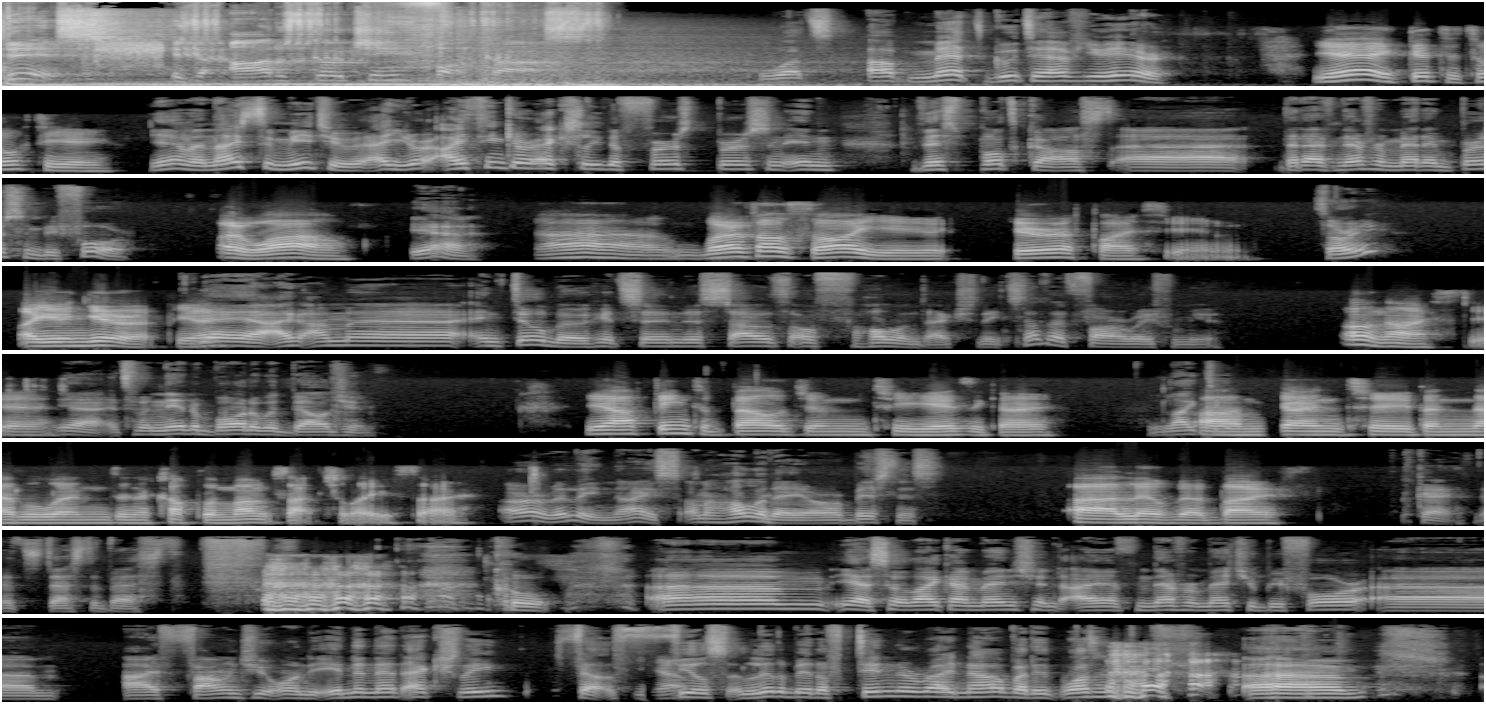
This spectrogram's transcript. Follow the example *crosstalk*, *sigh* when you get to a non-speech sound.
This is the Artist Coaching Podcast. What's up, Matt? Good to have you here. Yeah, good to talk to you. Yeah, man, nice to meet you. Uh, You're, I think you're actually the first person in this podcast uh, that I've never met in person before. Oh wow. Yeah. Ah, whereabouts are you? Europe, I assume. Sorry? Are you in Europe? Yeah. Yeah, yeah. I, I'm uh, in Tilburg. It's in the south of Holland, actually. It's not that far away from you. Oh, nice. Yeah. Yeah, it's near the border with Belgium. Yeah, I've been to Belgium two years ago. You like? I'm going to the Netherlands in a couple of months actually. So Oh, really? Nice. On a holiday or a business? uh, a little bit of both. Okay, that's that's the best. *laughs* *laughs* cool. Um, yeah, so like I mentioned, I have never met you before. Um, I found you on the internet actually. Felt, Yeah. Feels a little bit of Tinder right now, but it wasn't. *laughs* um,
